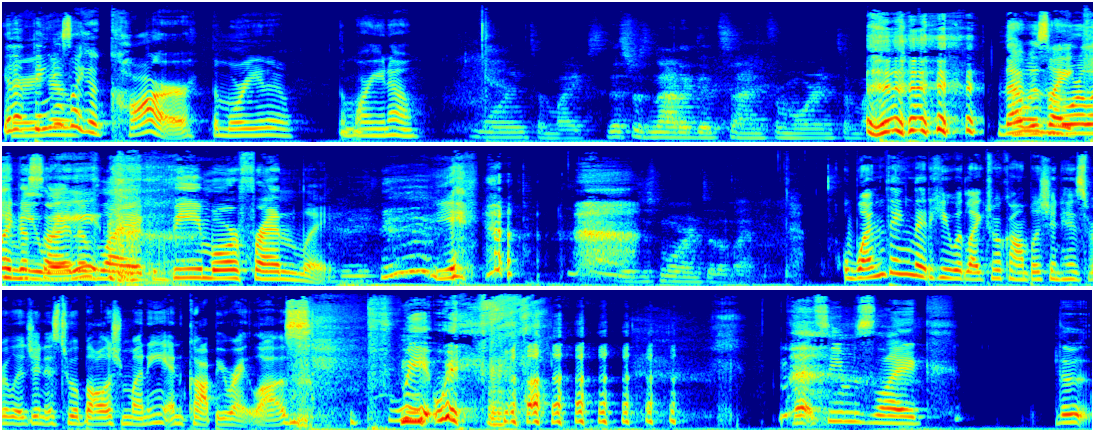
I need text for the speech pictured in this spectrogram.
Yeah, There that you thing is go. like a car. The more you know. The more you know. More into mics. This was not a good sign for more into mics. That I was, was like, more like can a you sign wait? of like, be more friendly. Yeah. We're just more into the mic. One thing that he would like to accomplish in his religion is to abolish money and copyright laws. wait, wait. that seems like the.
